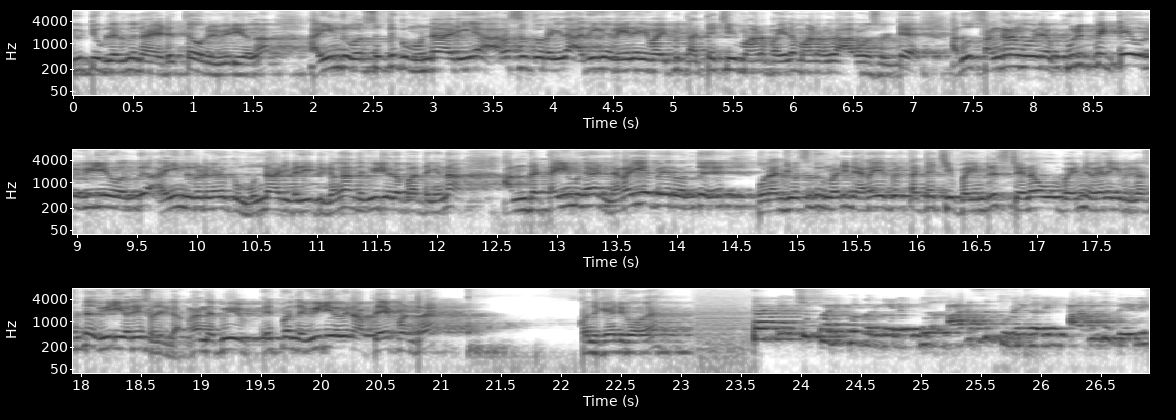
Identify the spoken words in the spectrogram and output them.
யூடியூப்ல இருந்து நான் எடுத்த ஒரு வீடியோ தான். ஐந்து வருஷத்துக்கு முன்னாடியே அரசு துறையில அதிக வேலை வாய்ப்பு தட்டச்சு மாண பயில மாணவர்கள் ஆர்வம் சொல்லிட்டு அதுவும் சங்கரங்கோவில குறிப்பிட்டே ஒரு வீடியோ வந்து ஐந்து வருடங்களுக்கு முன்னாடி வெளியிட்டு இருக்காங்க அந்த வீடியோல பாத்தீங்கன்னா அந்த டைம்ல நிறைய பேர் வந்து ஒரு அஞ்சு வருஷத்துக்கு முன்னாடி நிறைய பேர் தட்டச்சு பயின்று ஸ்டெனவும் பயின்று வேலைக்கு போயிருக்காங்க சொல்லிட்டு வீடியோலேயே சொல்லியிருக்காங்க. அந்த வீ- இப்ப இந்த வீடியோவை நான் ப்ளே பண்றேன். கொஞ்சம் கேட்டுக்கோங்க. தட்டச்சு படிப்பவர்களுக்கு அரசு துறைகளில் அதிக வேலை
